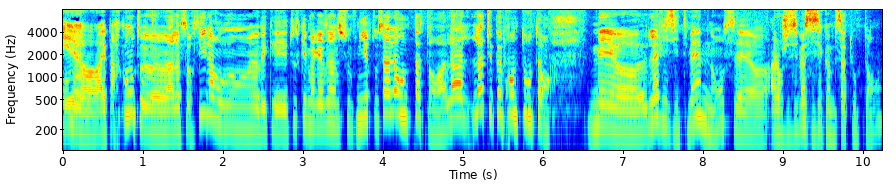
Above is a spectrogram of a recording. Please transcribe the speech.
Et, euh, par contre, euh, à la sortie, là, on- avec tout ce qui est magasin de souvenirs, tout ça, là, on t'attend. hein. Là, là, tu peux prendre ton temps. Mais la visite même, non, c'est. alors, je sais pas si c'est comme ça tout le temps.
